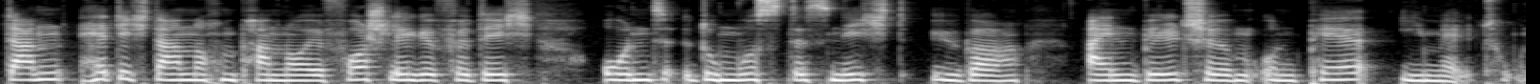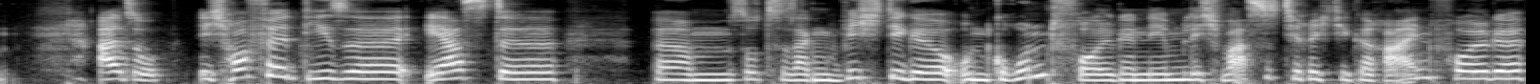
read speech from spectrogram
dann hätte ich da noch ein paar neue Vorschläge für dich und du musst es nicht über einen Bildschirm und per E-Mail tun. Also, ich hoffe, diese erste ähm, sozusagen wichtige und Grundfolge, nämlich was ist die richtige Reihenfolge,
